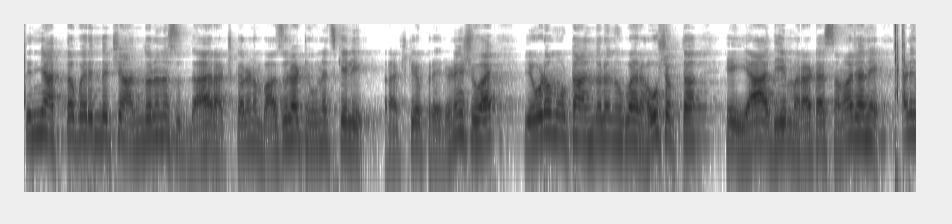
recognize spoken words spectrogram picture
त्यांनी आत्तापर्यंतची आंदोलनं सुद्धा राजकारण बाजूला ठेवूनच केली. राजकीय प्रेरणेशिवाय एवढं मोठं आंदोलन उभं राहू शकतं हे याआधी मराठा समाजाने आणि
